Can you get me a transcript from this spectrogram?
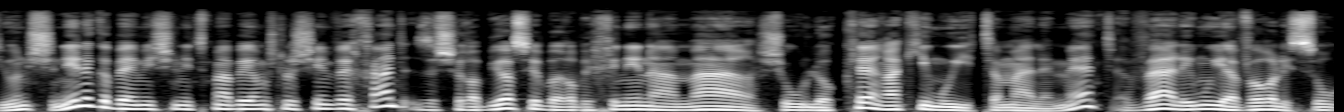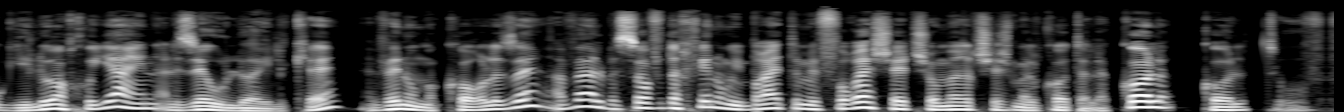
טיעון שני לגבי מי שנטמע ביום 31, זה שרבי יוסי ברבי חנינא אמר שהוא לוקה רק אם הוא יטמע למת, אבל אם הוא יעבור על איסור גילוח או יין, על זה הוא לא ילקה. הבאנו מקור לזה, אבל בסוף דחינו מברייתא מפורשת שאומרת שיש מלקות על הכל, כל טוב.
